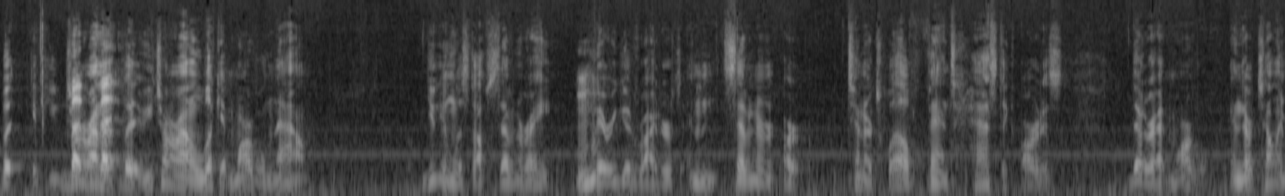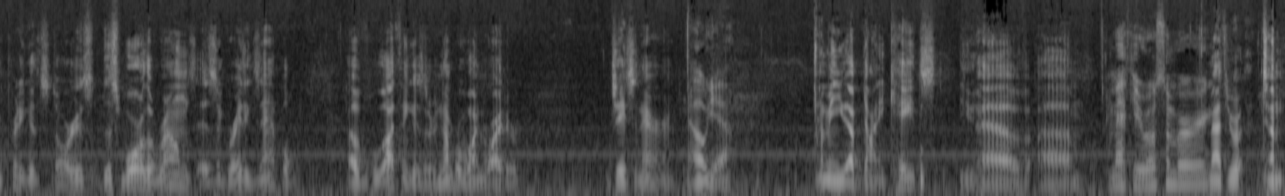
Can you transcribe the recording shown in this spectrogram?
But if you turn But- around, but- and, but if you turn around and look at Marvel now, you can list off seven or 8 Mm-hmm. very good writers and seven or, or ten or twelve fantastic artists that are at Marvel, and they're telling pretty good stories. This War of the Realms is a great example of who I think is their number one writer, Jason Aaron. Oh yeah. I mean, you have Donny Cates, you have um, Matthew Rosenberg. Matthew Tim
